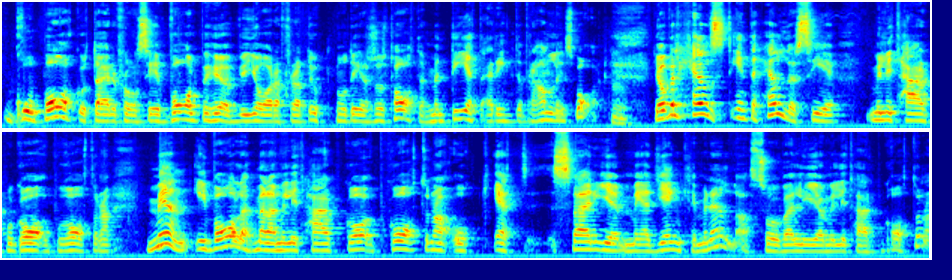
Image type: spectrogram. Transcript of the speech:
gå bakåt därifrån och se vad behöver vi göra för att uppnå det resultatet. Men det är inte förhandlingsbart. Mm. Jag vill helst inte heller se militär på, på gatorna. Men i valet mellan militär på gatorna och ett Sverige med gängkriminella så väljer jag militär på gatorna.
